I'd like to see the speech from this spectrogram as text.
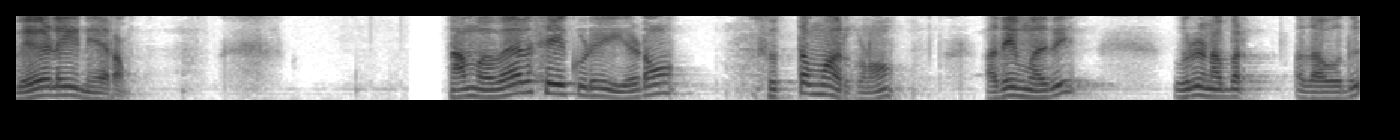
வேலை நேரம். நம்ம வேலை செய்யக்கூடிய இடம் சுத்தமாக இருக்கணும். அதே மாதிரி ஒரு நபர் அதாவது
